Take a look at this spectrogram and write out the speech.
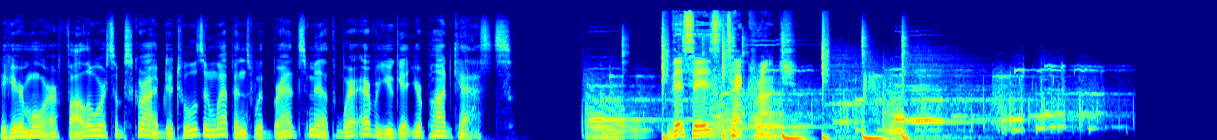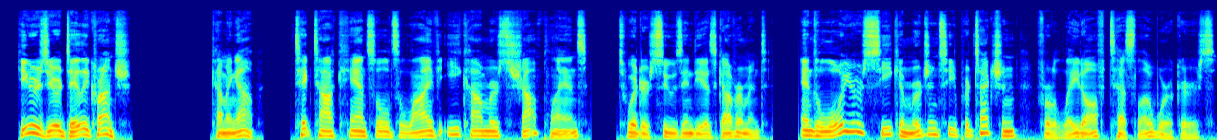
To hear more, follow or subscribe to Tools and Weapons with Brad Smith wherever you get your podcasts. This is TechCrunch. Here's your Daily Crunch. Coming up, TikTok cancels live e commerce shop plans, Twitter sues India's government, and lawyers seek emergency protection for laid off Tesla workers.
